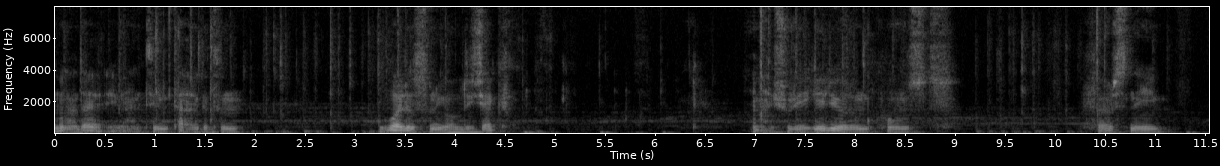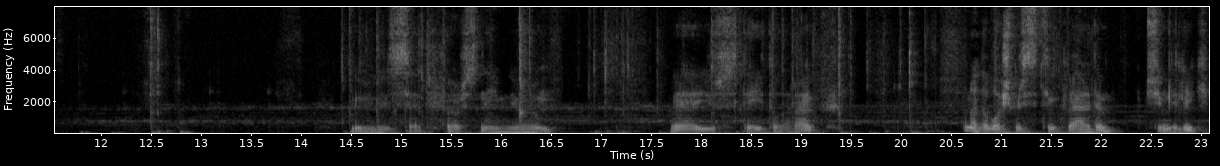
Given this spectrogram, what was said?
Buna da event'in target'ın value'sunu yollayacak. Hemen şuraya geliyorum. Const first name set first name diyorum. Ve use state olarak buna da boş bir string verdim. Şimdilik.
